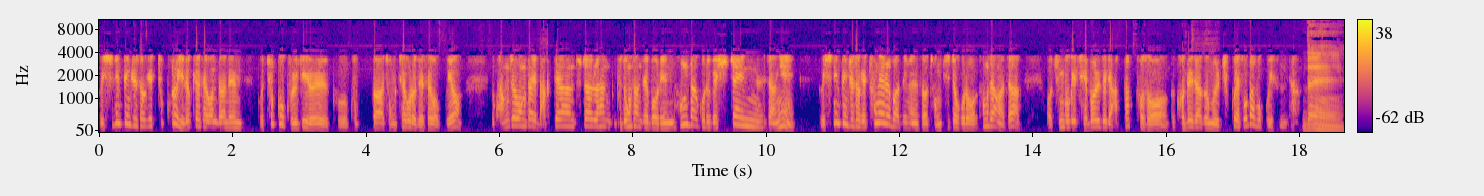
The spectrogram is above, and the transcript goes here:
그 시진핑 주석이 축구를 일으켜 세운다는 그 축구 굴기를 그 국가 정책으로 내세웠고요. 그 광저우 헝다에 막대한 투자를 한 그 부동산 재벌인 헝다그룹의 쉬자인 회장이 그 시진핑 주석의 총애를 받으면서 정치적으로 성장하자 어, 중국의 재벌들이 앞다퉈서 그 거대 자금을 축구에 쏟아붓고 있습니다. 네.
